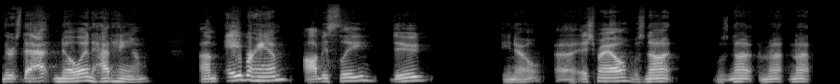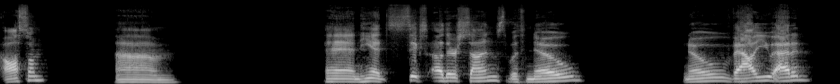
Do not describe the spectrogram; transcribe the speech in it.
there's that noah had ham um abraham obviously dude you know uh ishmael was not was not not not awesome um and he had six other sons with no no value added,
